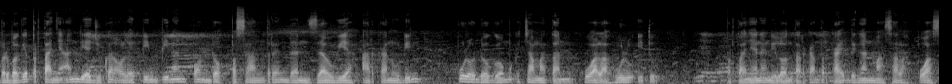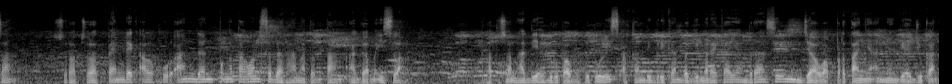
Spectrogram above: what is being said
Berbagai pertanyaan diajukan oleh pimpinan Pondok Pesantren dan Zawiyah Arkanudin, Pulau Dogom, Kecamatan Kuala Hulu itu. Pertanyaan yang dilontarkan terkait dengan masalah puasa, surat-surat pendek Al-Quran, dan pengetahuan sederhana tentang agama Islam. Ratusan hadiah berupa buku tulis akan diberikan bagi mereka yang berhasil menjawab pertanyaan yang diajukan.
